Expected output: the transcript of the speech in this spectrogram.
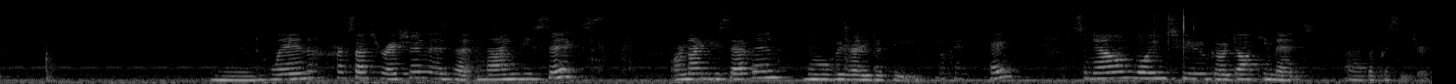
And when her saturation is at 96 or 97, then we'll be ready to feed. Okay. Okay? So now I'm going to go document uh, the procedure.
